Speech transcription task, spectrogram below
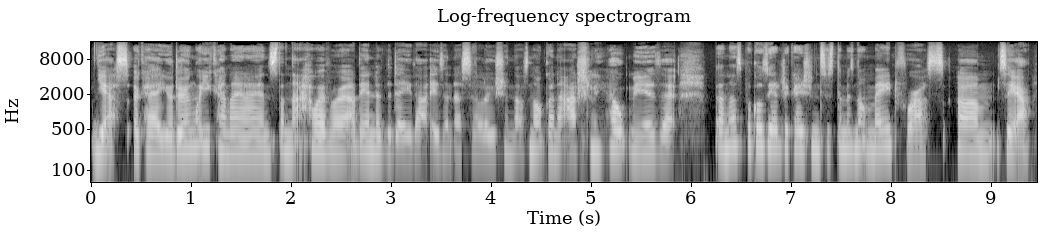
yes okay you're doing what you can i understand that. However at the end of the day that isn't a solution. That's not going to actually help me is it? And that's because the education system is not made for us. Um so yeah.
